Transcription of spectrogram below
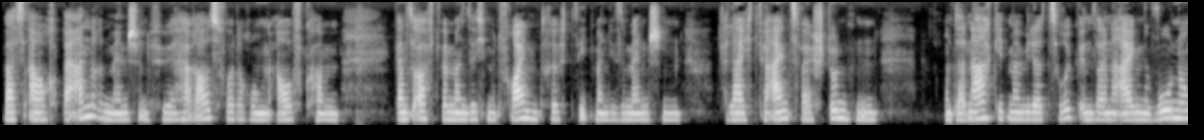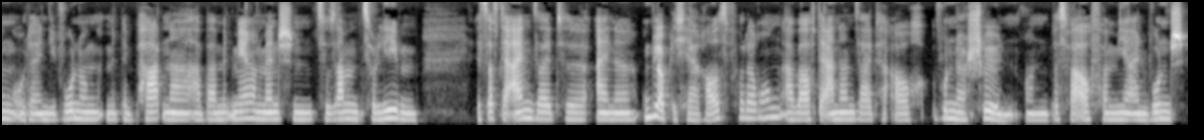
was auch bei anderen Menschen für Herausforderungen aufkommen. Ganz oft, wenn man sich mit Freunden trifft, sieht man diese Menschen vielleicht für ein, zwei Stunden und danach geht man wieder zurück in seine eigene Wohnung oder in die Wohnung mit dem Partner, aber mit mehreren Menschen zusammen zu leben, ist auf der einen Seite eine unglaubliche Herausforderung, aber auf der anderen Seite auch wunderschön. Und das war auch von mir ein Wunsch,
